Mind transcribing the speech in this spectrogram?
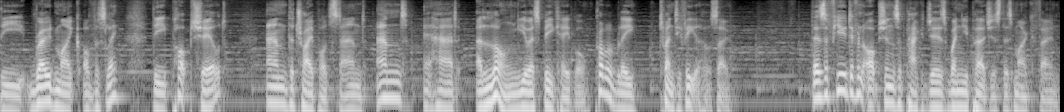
the Rode mic, obviously, the pop shield, and the tripod stand, and it had a long USB cable, probably 20 feet or so. There's a few different options of packages when you purchase this microphone.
